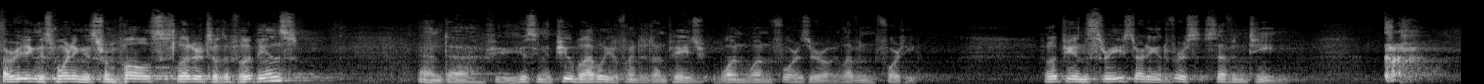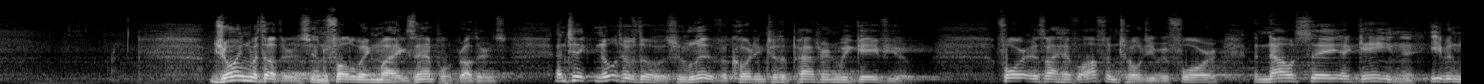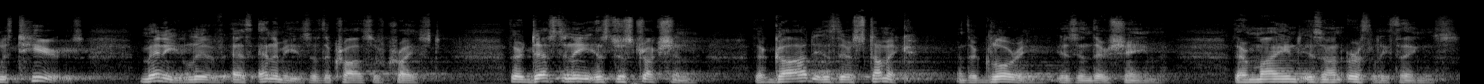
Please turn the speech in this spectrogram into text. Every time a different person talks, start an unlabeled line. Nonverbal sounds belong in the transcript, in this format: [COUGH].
Our reading this morning is from Paul's letter to the Philippians. And uh, if you're using the Pew Bible, you'll find it on page 1140, 1140. Philippians 3, starting at verse 17. [CLEARS THROAT] Join with others in following my example, brothers, and take note of those who live according to the pattern we gave you. For, as I have often told you before, and now say again, even with tears, many live as enemies of the cross of Christ. Their destiny is destruction, their God is their stomach, and their glory is in their shame. Their mind is on earthly things.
